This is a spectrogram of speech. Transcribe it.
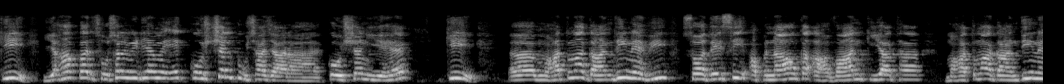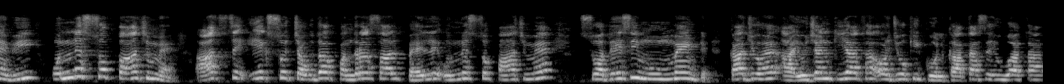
कि यहाँ पर सोशल मीडिया में एक क्वेश्चन पूछा जा रहा है। क्वेश्चन ये है कि महात्मा गांधी ने भी स्वदेशी अपनाव का आह्वान किया था। महात्मा गांधी ने भी 1905 में, आज से 114 15 साल पहले 1905 में स्वदेशी मूवमेंट का जो है आयोजन किया था और जो कि कोलकाता से हुआ था।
